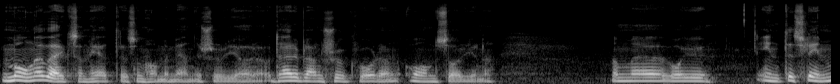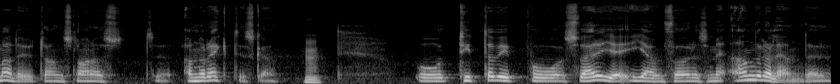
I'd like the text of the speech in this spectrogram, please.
många verksamheter som har med människor att göra, och däribland sjukvården och omsorgerna. De eh, var ju inte slimmade utan snarast eh, anorektiska. Mm. Och tittar vi på Sverige i jämförelse med andra länder.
